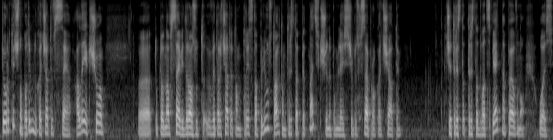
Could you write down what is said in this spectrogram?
теоретично потрібно качати все. Але якщо е, тобто на все відразу витрачати там 300 так, там 315, якщо не помиляюсь, щоб все прокачати. Чи 300, 325, напевно. Ось,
